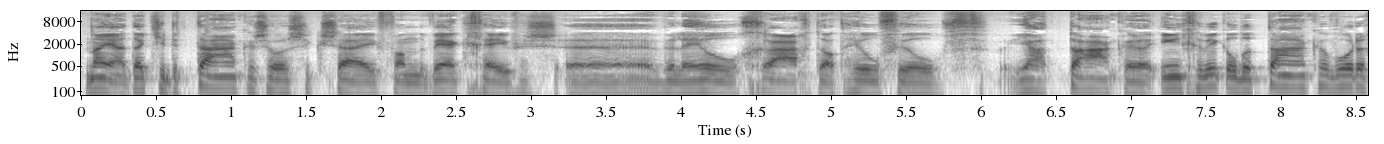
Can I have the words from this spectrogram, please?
nou ja, dat je de taken, zoals ik zei, van de werkgevers uh, willen heel graag dat heel veel ja, taken, ingewikkelde taken worden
